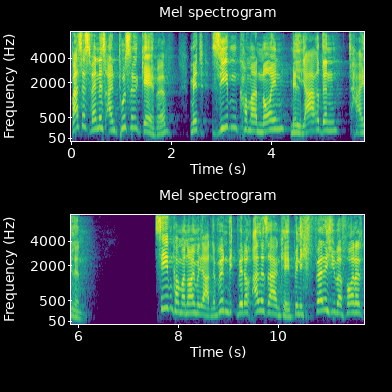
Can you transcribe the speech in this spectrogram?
Was ist, wenn es ein Puzzle gäbe mit 7,9 Milliarden Teilen? 7,9 Milliarden. Da würden wir doch alle sagen, okay, bin ich völlig überfordert.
